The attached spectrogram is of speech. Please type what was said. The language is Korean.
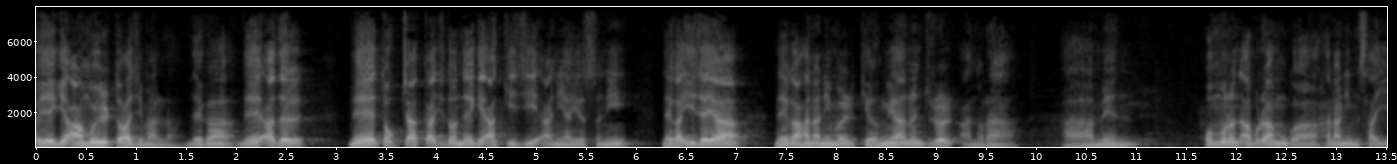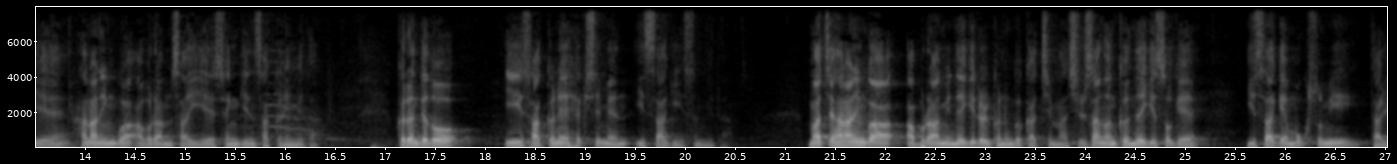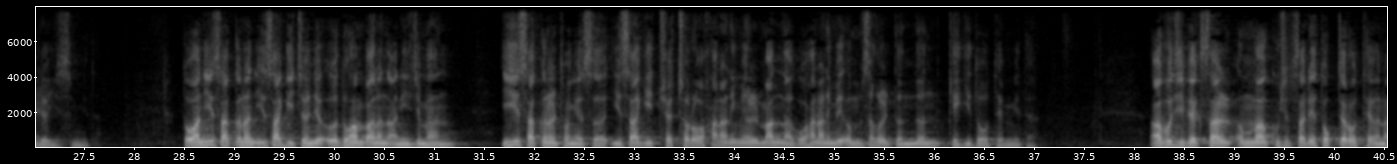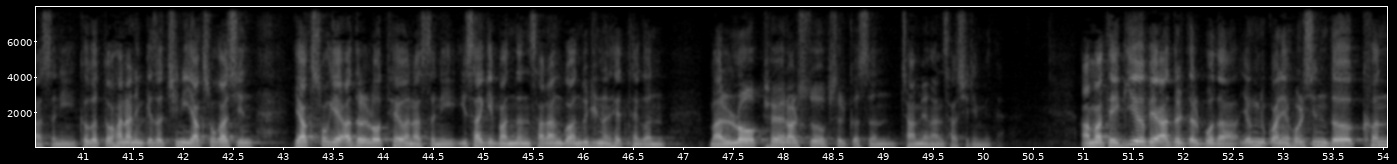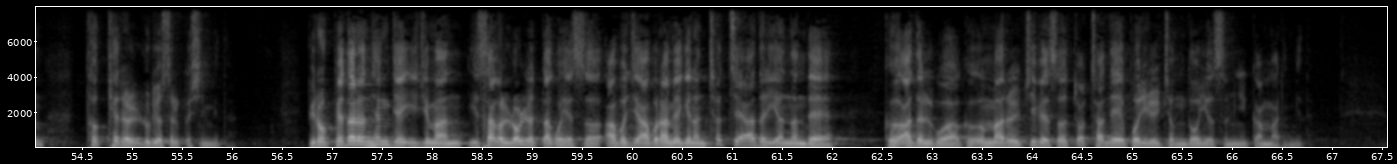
그에게 아무 일도 하지 말라 내가 내 아들 내 독자까지도 내게 아끼지 아니하였으니 내가 이제야 내가 하나님을 경외하는 줄을 아노라 아멘 본문은 아브라함과 하나님 사이에 하나님과 아브라함 사이에 생긴 사건입니다 그런데도 이 사건의 핵심엔 이삭이 있습니다. 마치 하나님과 아브라함이 내기를 거는 것 같지만 실상은 그 내기 속에 이삭의 목숨이 달려 있습니다. 또한 이 사건은 이삭이 전혀 의도한 바는 아니지만 이 사건을 통해서 이삭이 최초로 하나님을 만나고 하나님의 음성을 듣는 계기도 됩니다. 아버지 100살, 엄마 90살의 독자로 태어났으니 그것도 하나님께서 친히 약속하신 약속의 아들로 태어났으니 이삭이 받는 사랑과 누리는 혜택은 말로 표현할 수 없을 것은 자명한 사실입니다. 아마 대기업의 아들들보다 영육관에 훨씬 더 큰 특혜를 누렸을 것입니다. 비록 배달은 형제이지만 이삭을 놀렸다고 해서 아버지 아브라함에게는 첫째 아들이었는데 그 아들과 그 엄마를 집에서 쫓아내 버릴 정도였습니까 말입니다.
